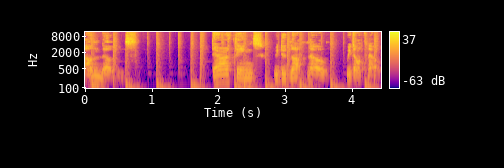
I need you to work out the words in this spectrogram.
unknowns. There are things we do not know we don't know.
